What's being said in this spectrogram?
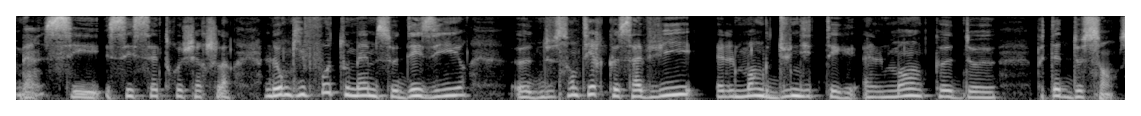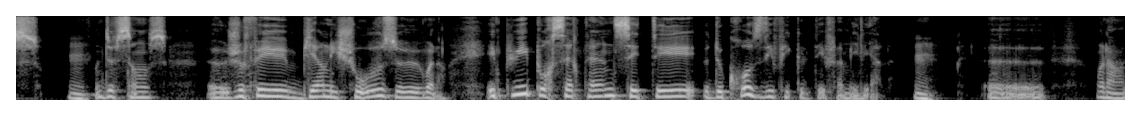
Ben, c'est cette recherche-là. Donc il faut tout de même ce désir euh, de sentir que sa vie, elle manque d'unité, elle manque de peut-être de sens, hmm. de sens. Euh, je fais bien les choses, euh, voilà. Et puis pour certaines, c'était de grosses difficultés familiales. Hmm. Euh, voilà,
